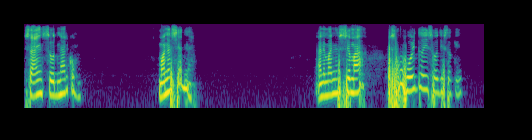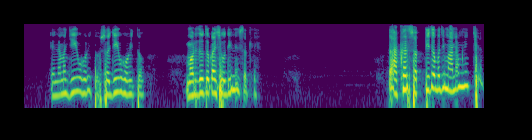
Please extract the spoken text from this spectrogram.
સાયન્સ શોધનાર કોણ? મનુષ્ય જ ને? અને મનુષ્યમાં શું હોય તો એ શોધી શકે? એનામાં જીવ હોય તો, સજીવ હોય તો મળતું તો કાંઈ શોધી નહીં શકે. તો આખર શક્તિ તો બધી માનવની જ છે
